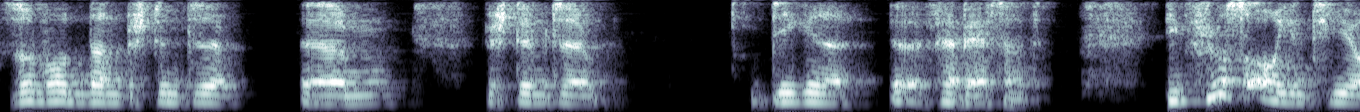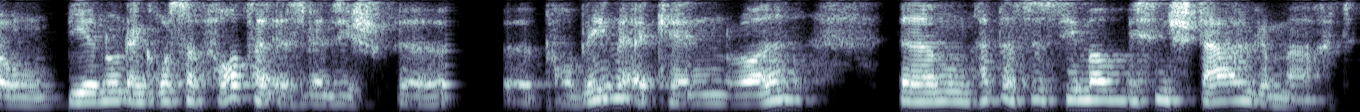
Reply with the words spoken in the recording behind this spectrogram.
so wurden dann bestimmte, ähm, bestimmte Dinge äh, verbessert. Die Flussorientierung, die ja nun ein großer Vorteil ist, wenn Sie äh, Probleme erkennen wollen, ähm, hat das System auch ein bisschen starr gemacht.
